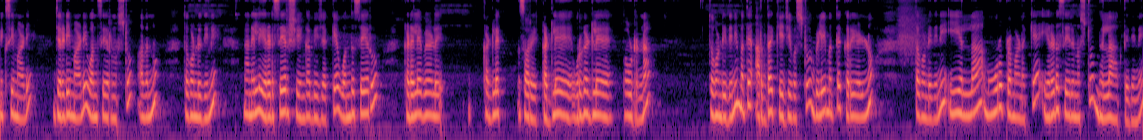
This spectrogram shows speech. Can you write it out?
ಮಿಕ್ಸಿ ಮಾಡಿ, ಜರಡಿ ಮಾಡಿ ಒಂದು ಸೇರಿನಷ್ಟು ಅದನ್ನು ತಗೊಂಡಿದ್ದೀನಿ. ನಾನಿಲ್ಲಿ ಎರಡು ಸೇರು ಶೇಂಗಾ ಬೀಜಕ್ಕೆ, ಒಂದು ಸೇರು ಕಡಲೆಬೇಳೆ, ಕಡಲೆ ಸಾರಿ ಕಡಲೆ ಹುರ್ಗಡ್ಲೆ ಪೌಡ್ರನ್ನ ತೊಗೊಂಡಿದ್ದೀನಿ. ಮತ್ತು ಅರ್ಧ ಕೆ ಜಿವಷ್ಟು ಬಿಳಿ ಮತ್ತು ಕರಿ ತಗೊಂಡಿದ್ದೀನಿ ತೊಗೊಂಡಿದ್ದೀನಿ. ಈ ಎಲ್ಲ ಮೂರು ಪ್ರಮಾಣಕ್ಕೆ ಎರಡು ಸೇರಿನಷ್ಟು ಬೆಲ್ಲ ಹಾಕ್ತಿದ್ದೀನಿ.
